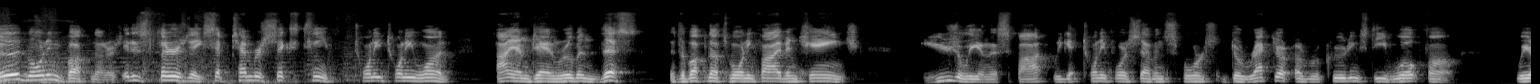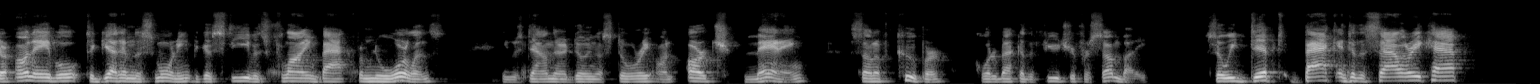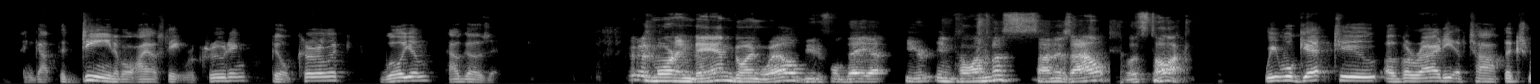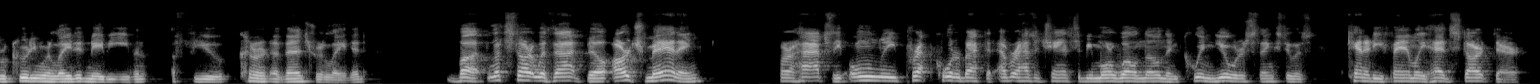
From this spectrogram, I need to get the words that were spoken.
Good morning, Bucknutters. It is Thursday, September 16th, 2021. I am Dan Rubin. This is the Bucknuts Morning Five and Change. Usually in this spot, we get 24 7 Sports Director of Recruiting, Steve Wiltfong. We are unable to get him this morning because Steve is flying back from New Orleans. He was down there doing a story on Arch Manning, son of Cooper, quarterback of the future for somebody. So we dipped back into the salary cap and got the dean of Ohio State recruiting, Bill Kurelic. William, how goes it? Good morning, Dan. Going well. Beautiful day up here in Columbus. Sun is out. Let's talk. We will get to a variety of topics, recruiting related, maybe even a few current events related. But let's start with that, Bill. Arch Manning perhaps the only prep quarterback that ever has a chance to be more well known than Quinn Ewers, thanks to his Kennedy family head start there.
